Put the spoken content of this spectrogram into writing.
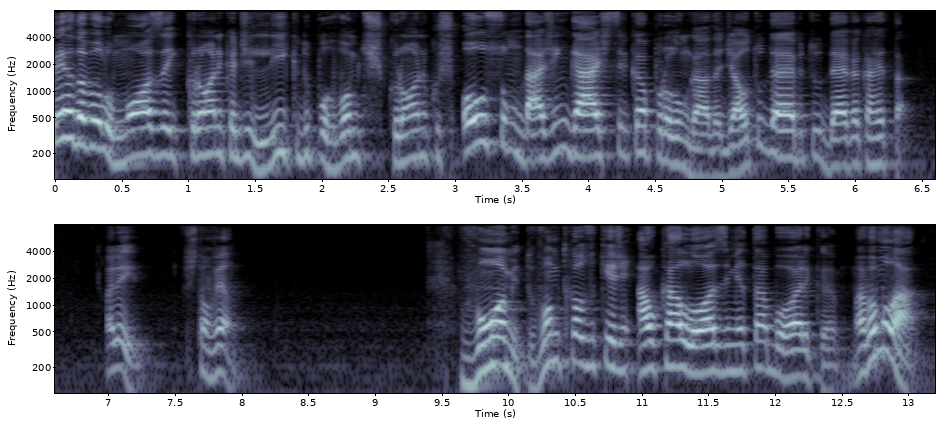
perda volumosa e crônica de líquido por vômitos crônicos ou sondagem gástrica prolongada de alto débito deve acarretar. Olha aí, estão vendo? Vômito. Vômito causa o quê, gente? Alcalose metabólica. Mas vamos lá.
